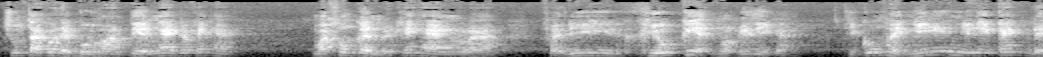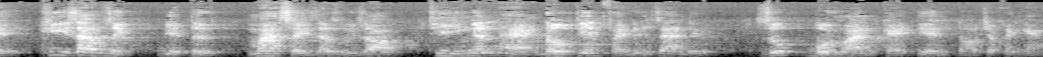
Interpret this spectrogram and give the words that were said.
chúng ta có thể bồi hoàn tiền ngay cho khách hàng. Mà không cần phải khách hàng là phải đi khiếu kiện hoặc cái gì cả. Thì cũng phải nghĩ những cái cách để khi giao dịch điện tử mà xảy ra rủi ro thì ngân hàng đầu tiên phải đứng ra để giúp bồi hoàn cái tiền đó cho khách hàng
